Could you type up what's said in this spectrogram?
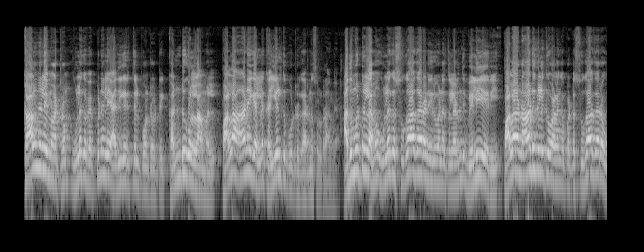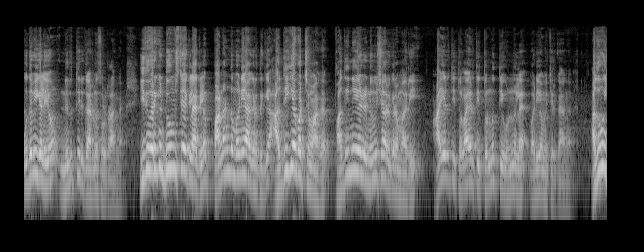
காலநிலை மாற்றம் உலக வெப்பநிலை அதிகரித்தல் போன்றவற்றை கண்டுகொள்ளாமல் பல ஆணைகளில் கையெழுத்து போட்டிருக்காருன்னு சொல்கிறாங்க அது மட்டும் இல்லாமல் உலக சுகாதார நிறுவனத்திலிருந்து வெளியேறி பல நாடுகளுக்கு வழங்கப்பட்ட சுகாதார உதவிகளையும் நிறுத்தியிருக்காருன்னு சொல்கிறாங்க இது வரைக்கும் டூம்ஸ்டே கிளாக்கில் பன்னெண்டு மணி ஆகிறதுக்கு அதிகபட்சமாக பதினேழு நிமிஷம் இருக்கிற மாதிரி ஆயிரத்தி தொள்ளாயிரத்தி தொண்ணூற்றி ஒன்றில் வடிவமைச்சிருக்காங்க. அதுவும்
